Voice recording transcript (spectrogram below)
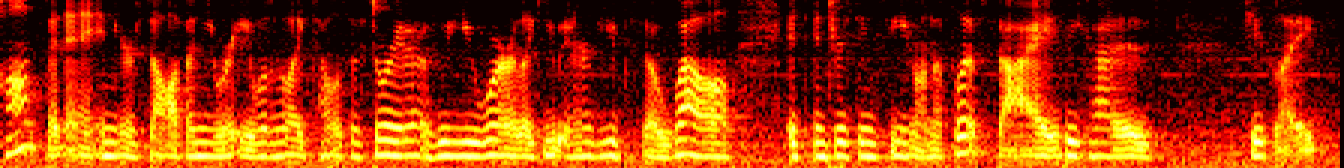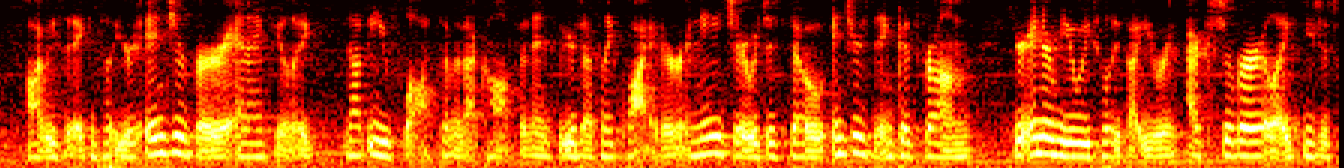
confident in yourself and you were able to like tell us a story about who you were. Like you interviewed so well. It's interesting seeing you on the flip side because she's like, obviously I can tell you're an introvert and I feel like not that you've lost some of that confidence, but you're definitely quieter in nature, which is so interesting because from your interview we totally thought you were an extrovert, like you just,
